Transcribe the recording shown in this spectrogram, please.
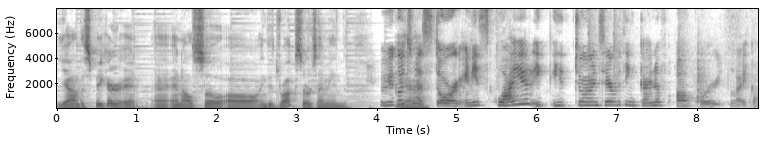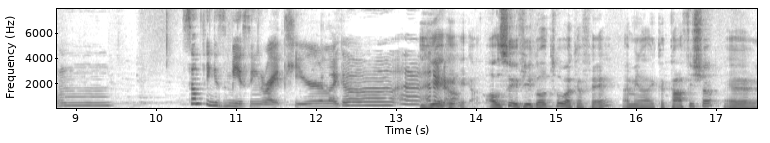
Yeah, on the speaker and, and also uh, in the drugstores. I mean, If you go to a store and it's quiet, it, it turns everything kind of awkward. Like, um, something is missing right here. Like, uh, I, I don't know. i- i- also, if you go to a cafe, I mean, like a coffee shop, uh,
